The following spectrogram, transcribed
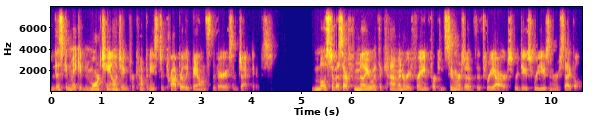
This can make it more challenging for companies to properly balance the various objectives. Most of us are familiar with the common refrain for consumers of the three R's, reduce, reuse, and recycle.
